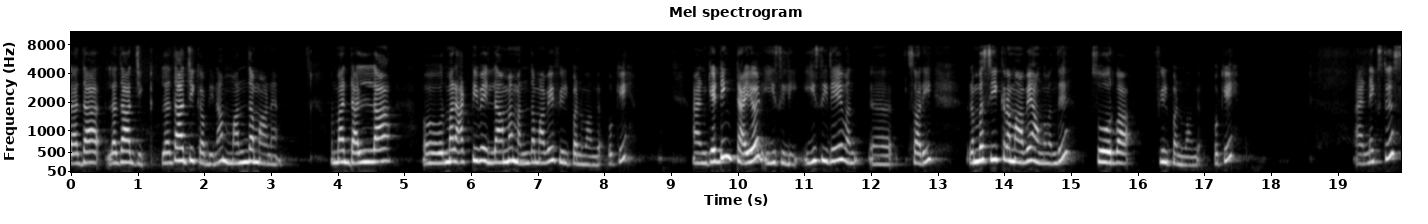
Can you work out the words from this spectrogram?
லதா லதாஜிக் லதாஜிக் அப்படின்னா மந்தமான. ஒரு மாதிரி டல்லாக ஒரு மாதிரி ஆக்டிவே இல்லாமல் மந்தமாகவே ஃபீல் பண்ணுவாங்க. Okay and getting tired easily easily வந் சாரி ரொம்ப சீக்கிரமாகவே அவங்க வந்து சோர்வாக ஃபீல் பண்ணுவாங்க. Okay and next is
